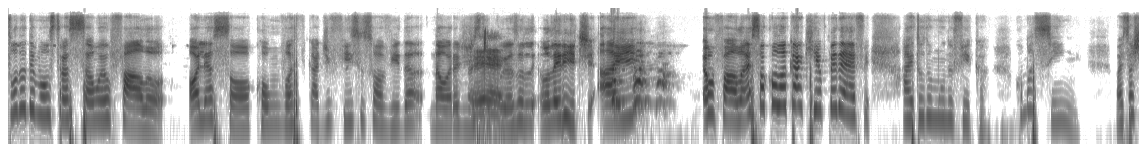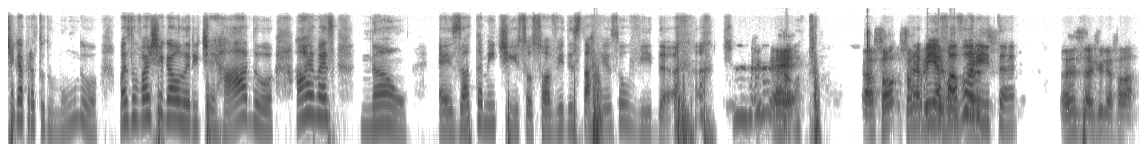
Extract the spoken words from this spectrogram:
toda demonstração eu falo, olha só como vai ficar difícil sua vida na hora de é. distribuir é. o Olerite. Aí eu falo, é só colocar aqui o PDF. Aí todo mundo fica, como assim? Mas vai chegar para todo mundo? Mas não vai chegar o lerite errado? Ai, mas não, é exatamente isso, a sua vida está resolvida. É, é só, só para mim é favorita. Antes, antes da Júlia falar,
